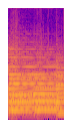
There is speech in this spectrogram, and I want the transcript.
Música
